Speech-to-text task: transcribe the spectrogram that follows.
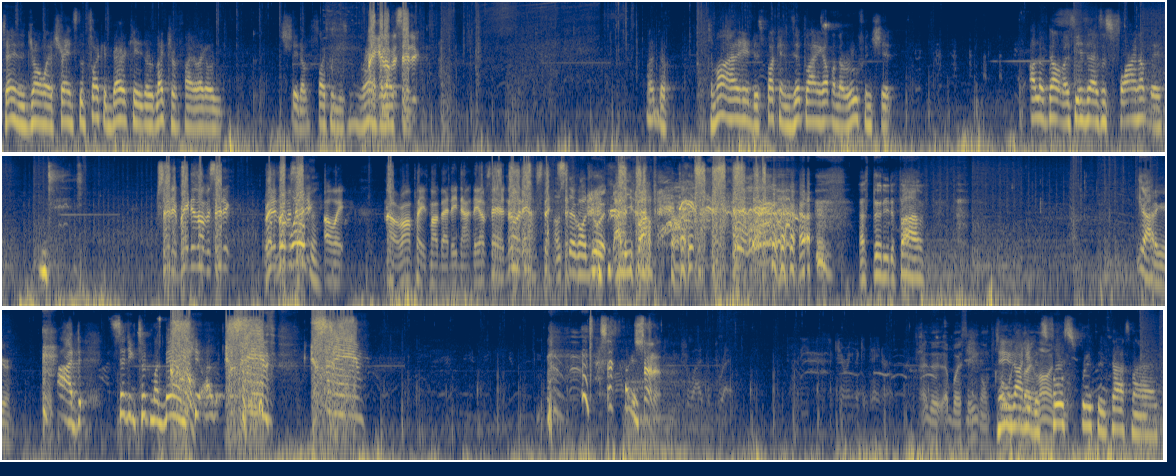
James the drone went straight into the fucking barricade or electrified like I was shit. I'm fucking just ran. Hey, get for up that and shit. Cedric. What the? Jamal out here just fucking zip lining up on the roof and shit. I looked up, I see his ass just flying up there. Cedric, break this open, Cedric. Break this Break open, Cedric. Oh wait. No, wrong place. My bad. They not. They upstairs. No, they upstairs. I'm still gonna do it. I need five pounds. I still need the five. Get out of here. D- said you took my damn kill. I- Kasim! Kasim! Shut, shut up. Neutralize the threat. Cease securing the container. That, that boy said he gonna James fold out you here like just full sprint to past my ass.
